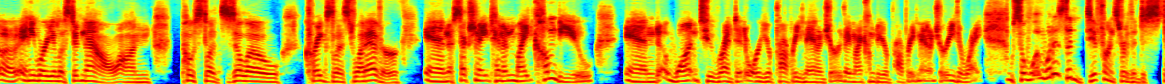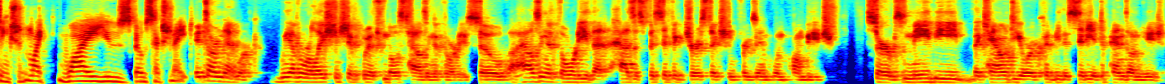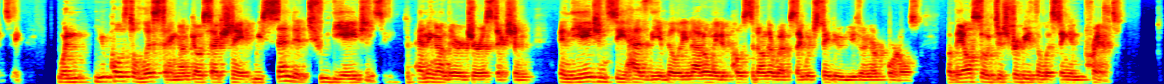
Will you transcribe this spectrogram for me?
uh, anywhere you list it now on Postlet, Zillow, Craigslist, whatever, and a Section 8 tenant might come to you and want to rent it, or your property manager. They might come to your property manager, either way. So, what, what is the difference or the distinction? Like, why use Go Section 8? It's our network. We have a relationship with most housing authorities. So, a housing authority that has a specific jurisdiction, for example, in Palm Beach, serves maybe the county or it could be the city. It depends on the agency when you post a listing on Go Section 8, we send it to the agency, depending on their jurisdiction. And the agency has the ability not only to post it on their website, which they do using our portals, but they also distribute the listing in print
